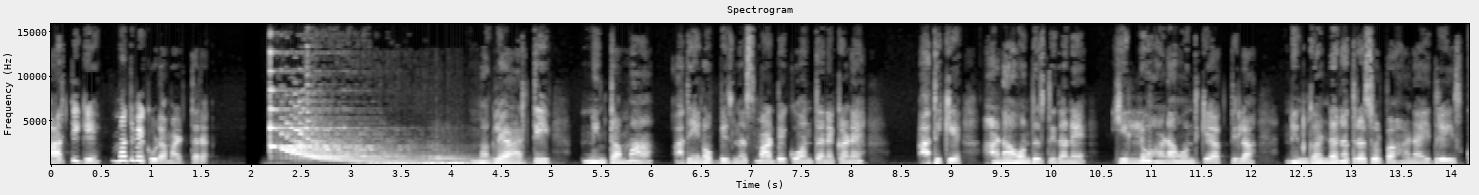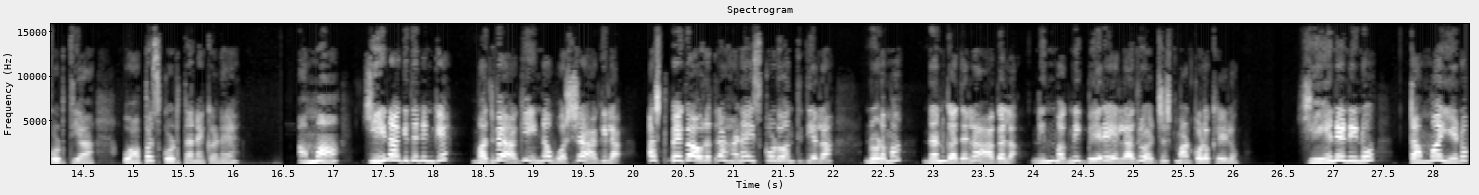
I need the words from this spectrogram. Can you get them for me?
ಆರ್ತಿಗೆ ಮದುವೆ ಕೂಡ ಮಾಡ್ತಾರೆ. ಮಗಳೇ ಆರ್ತಿ ನಿನ್ನ ತಮ್ಮ ಅದೇನೋ ಬಿಸ್ನೆಸ್ ಮಾಡಬೇಕು ಅಂತಾನೆ ಕಣೆ. ಅದಕ್ಕೆ ಹಣ ಹೊಂದಿಸ್ತಿದ್ದಾನೆ ಎಲ್ಲೂ ಹಣ ಹೊಂದಿಕೆ ಆಗ್ತಿಲ್ಲ. ನಿನ್ನ ಗಂಡನ ಹತ್ರ ಸ್ವಲ್ಪ ಹಣ ಇದ್ರೆ ಇಸ್ಕೊಡ್ತೀಯಾ? ವಾಪಸ್ ಕೊಡ್ತಾನೆ ಕಣೆ. ಅಮ್ಮ, ಏನಾಗಿದೆ ನಿನಗೆ ಮದುವೆ ಆಗಿ ಇನ್ನೂ ವರ್ಷ ಆಗಿಲ್ಲ. ಅಷ್ಟು ಬೇಗ ಅವ್ರ ಹತ್ರ ಹಣ ಇಸ್ಕೊಡು ಅಂತಿದ್ಯಲ್ಲ. ನೋಡಮ್ಮ, ನನ್ಗೆ ಅದೆಲ್ಲ ಆಗಲ್ಲ. ನಿನ್ನ ಮಗನಿಗೆ ಬೇರೆ ಎಲ್ಲಾದರೂ ಅಡ್ಜಸ್ಟ್ ಮಾಡ್ಕೊಳಕ್ಕೆ ಹೇಳು. ಏನೇ ನೀನು, ತಮ್ಮ ಏನೋ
